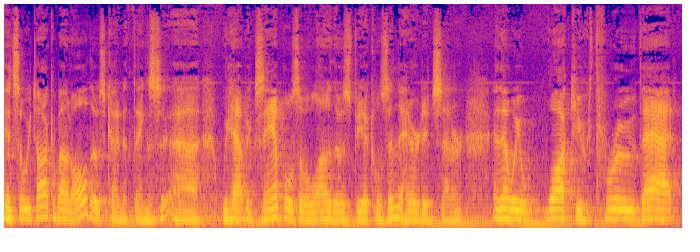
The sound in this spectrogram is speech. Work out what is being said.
And so we talk about all those kind of things. Uh, we have examples of a lot of those vehicles in the Heritage Center, and then we walk you through that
